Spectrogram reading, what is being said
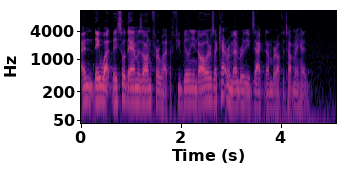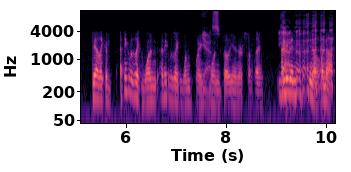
and they what they sold Amazon for what a few billion dollars. I can't remember the exact number off the top of my head. Yeah, like a, I think it was like one. I think it was like one point yes. one billion or something. Yeah. I mean, you know, enough.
